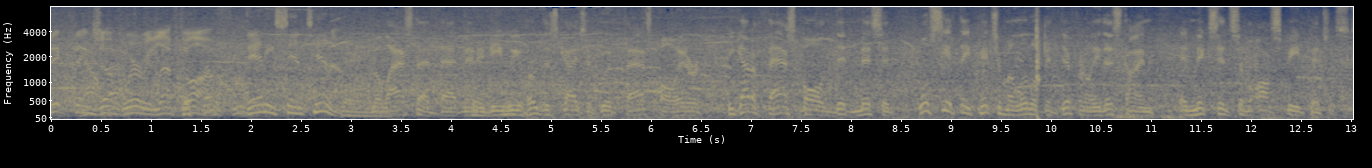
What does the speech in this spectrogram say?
pick things up where we left off, Danny Santana. The last at bat, Manny D, we heard this guy's a good fastball hitter. He got a fastball and didn't miss it. We'll see if they pitch him a little bit differently this time and mix in some off-speed pitches.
